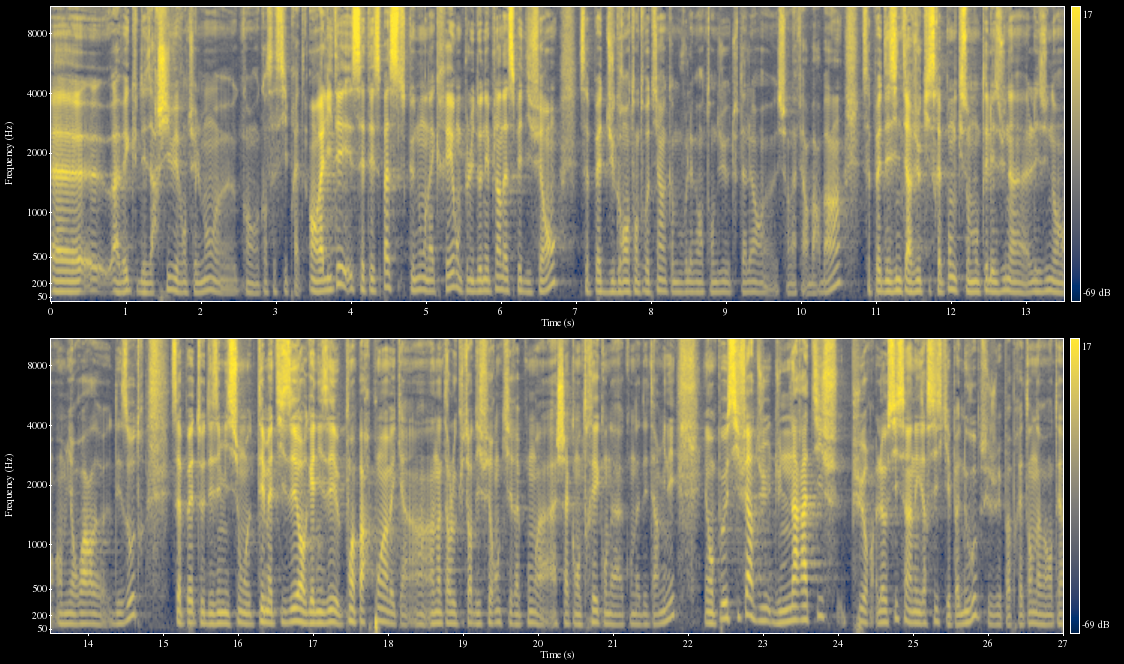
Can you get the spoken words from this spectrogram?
Euh, avec des archives éventuellement euh, quand, ça s'y prête. En réalité, cet espace que nous on a créé, on peut lui donner plein d'aspects différents. Ça peut être du grand entretien, comme vous l'avez entendu tout à l'heure sur l'affaire Barbarin. Ça peut être des interviews qui se répondent, qui sont montées les unes, les unes en, miroir des autres. Ça peut être des émissions thématisées, organisées point par point avec un, interlocuteur différent qui répond à, chaque entrée qu'on a, qu'on a déterminée. Et on peut aussi faire du, du narratif pur. Là aussi, c'est un exercice qui n'est pas nouveau, parce que je ne vais pas prétendre inventer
